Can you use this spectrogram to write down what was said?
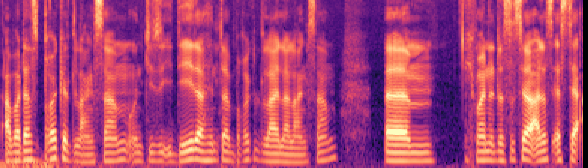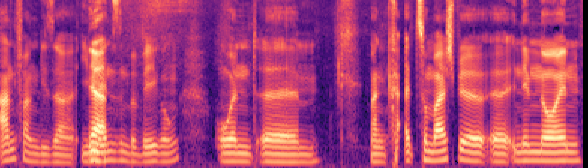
Aber das bröckelt langsam und diese Idee dahinter bröckelt leider langsam. Ähm, ich meine, das ist ja alles erst der Anfang dieser immensen ja. Bewegung. Und ähm, man kann, zum Beispiel äh, in dem neuen,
